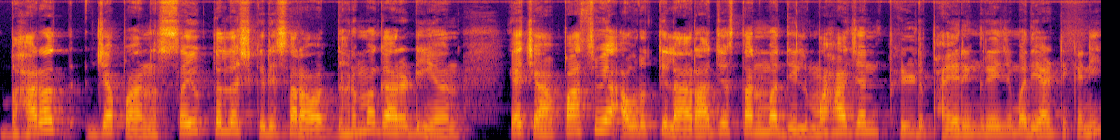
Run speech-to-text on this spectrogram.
भारत जपान संयुक्त लष्करी सराव धर्म गार्डियन याच्या पाचव्या आवृत्तीला राजस्थानमधील महाजन फील्ड फायरिंग रेंजमध्ये या ठिकाणी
